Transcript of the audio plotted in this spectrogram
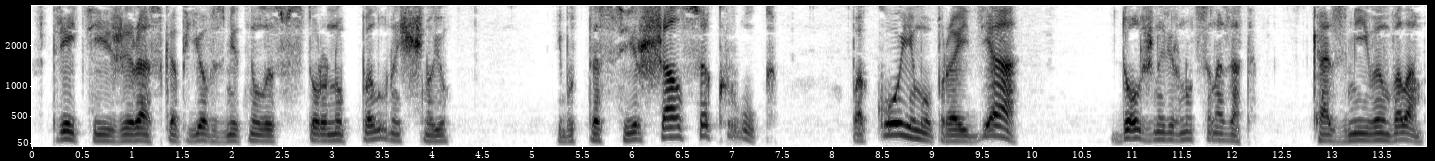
В третий же раз копье взметнулось в сторону полуночную, и будто совершался круг. По ему пройдя, должно вернуться назад, к Азмиевым валам.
